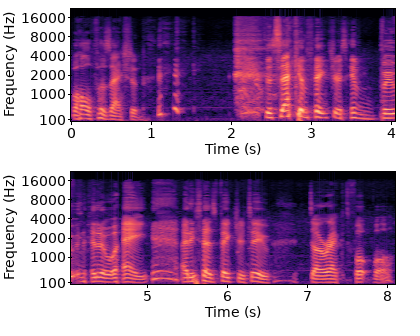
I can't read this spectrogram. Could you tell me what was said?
ball possession. the second picture is him booting it away. And he says, Picture two, direct football.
